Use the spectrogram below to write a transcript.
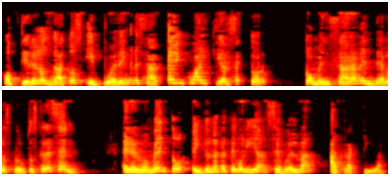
obtiene los datos y puede ingresar en cualquier sector, comenzar a vender los productos que deseen, en el momento en que una categoría se vuelva atractiva.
